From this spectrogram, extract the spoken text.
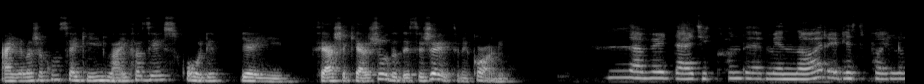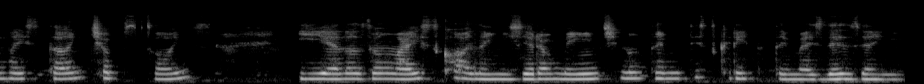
aí ela já consegue ir lá e fazer a escolha. E aí, você acha que ajuda desse jeito, Nicole? Na verdade, quando é menor, eles põem numa estante opções e elas vão lá e escolhem. Geralmente não tem muita escrita, tem mais desenho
